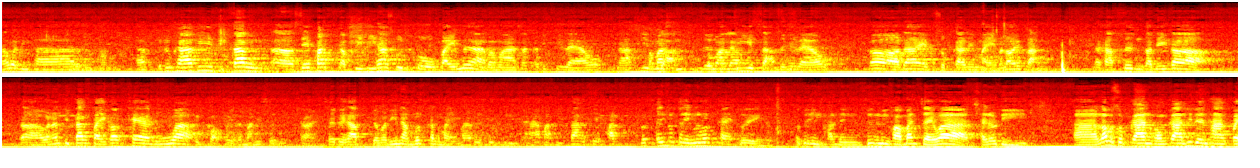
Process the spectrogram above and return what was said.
ครับสวัสดีครับครับเป็นลูกค้าที่ติดตั้งเอ่อเซฟพัดกับ BT 50 Pro ไปเมื่อประมาณสักอาทิตย์ที่แล้วนะครับประมาณประมาณที่23เดือนที่แล้ว ก็ได้ประสบการณ์ใหม่ๆมาเล่าให้ฟังนะครับ ซึ่งตอนนี้ก็เอ่อวันนั้นติดตั้งไปก็แค่รู้ว่าเป็นกล่องผลิตน้ำมันที่สุดใช่ใช่ไหมครับแต่วันนี้นำรถคันใหม่มาเป็นซูซูนะฮะมาติดตั้งเซฟพัดรถเอ้ยรถตัวเองหรือรถใครตัวเองครับรถตัวเองคันหนึ่งซึ่งมีความมั่นใจว่าใช้แล้วดีอ่าแล้วประสบการณ์ของการที่เดินทางไป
